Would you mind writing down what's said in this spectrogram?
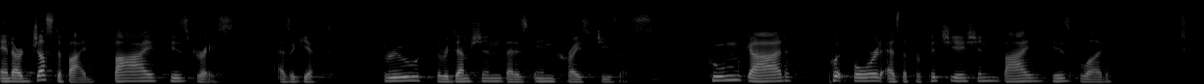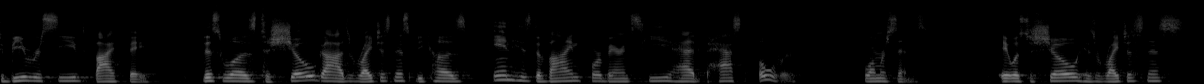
and are justified by his grace as a gift through the redemption that is in Christ Jesus, whom God put forward as the propitiation by his blood to be received by faith. This was to show God's righteousness because in his divine forbearance he had passed over former sins. It was to show his righteousness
